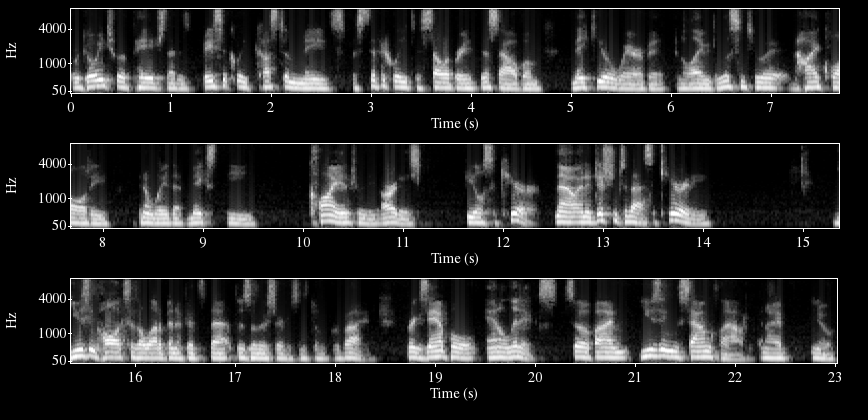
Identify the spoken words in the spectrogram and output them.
or going to a page that is basically custom made specifically to celebrate this album, make you aware of it, and allow you to listen to it in high quality in a way that makes the client or the artist feel secure. Now, in addition to that security, using Haulix has a lot of benefits that those other services don't provide. For example, analytics. So if I'm using SoundCloud and I, you know,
